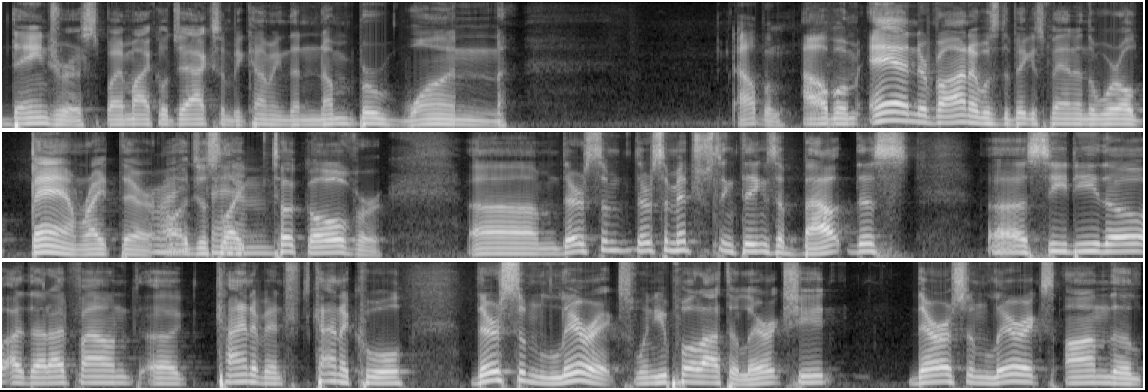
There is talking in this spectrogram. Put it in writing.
Dangerous by Michael Jackson, becoming the number one Album. album. And Nirvana was the biggest band in the world. Bam, right there. Right just bam. like took over. Um, there's some there's some interesting things about this uh, CD though uh, that I found uh, kind of interest, kind of cool. There's some lyrics when you pull out the lyric sheet. There are some lyrics on the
